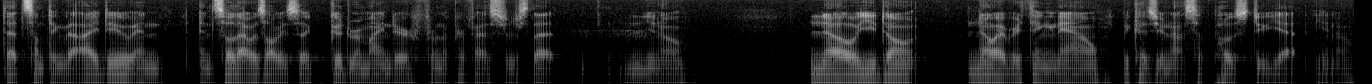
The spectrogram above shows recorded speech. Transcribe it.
that's something that I do, and and so that was always a good reminder from the professors that you know, no, you don't know everything now because you're not supposed to yet. You know,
